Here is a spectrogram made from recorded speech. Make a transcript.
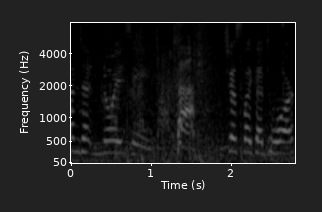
And noisy. Ha! Just like a dwarf.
